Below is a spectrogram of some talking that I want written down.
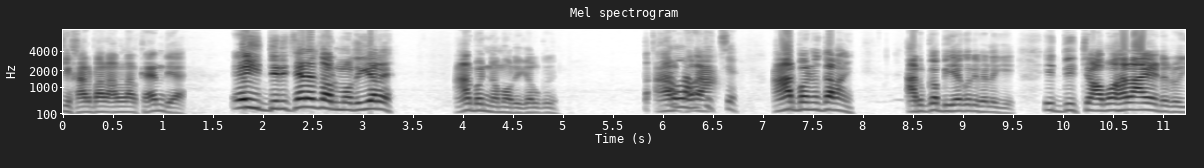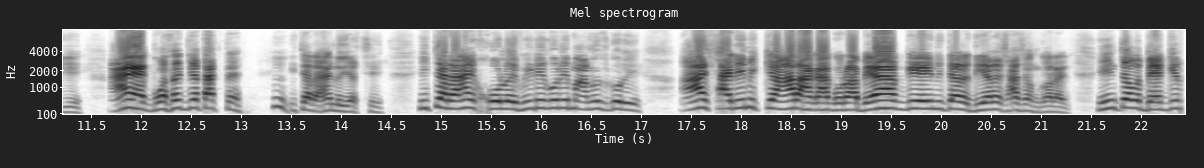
কি হারবার আল্লাহর কেন দিয়া? এই দিরি ছেড়ে জন্ম দিয়ে রে। আর বন্য মরি গেল। আর আর বন্য জামাই আর গো বিয়ে করে ফেলে গিয়ে। ই দিচ্ছে অবহেলা এডে রইয়ে। আয় এক বছর যে থাকতে। ইটার আয় লই যাচ্ছে ইটার আয় খোলে ভিড়ে করে মানুষ করে। আয় সাইডে মিকে আর আগা গোড়া ব্যাগ গিয়ে ইতার দিয়ারে শাসন করায়। ইন তো ব্যাগ গিয়ে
